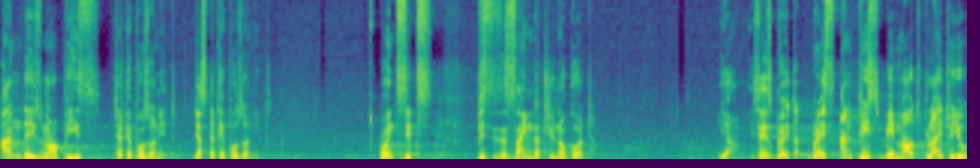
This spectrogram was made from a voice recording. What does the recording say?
and there is no peace, take a pause on it. Just take a pause on it. Point six peace is a sign that you know God. Yeah. He says, Great grace and peace be multiplied to you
